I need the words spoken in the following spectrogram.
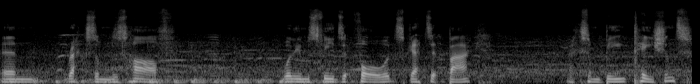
in Wrexham's half. Williams feeds it forwards, gets it back. Wrexham being patient.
